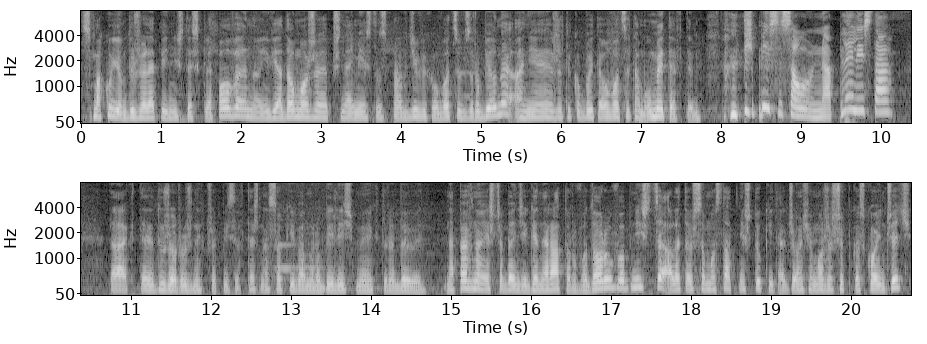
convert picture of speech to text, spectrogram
smakują dużo lepiej niż te sklepowe. No i wiadomo, że przynajmniej jest to z prawdziwych owoców zrobione, a nie, że tylko były te owoce tam umyte w tym. przypisy są na playlista. Tak, te dużo różnych przepisów. Też na soki Wam robiliśmy, które były. Na pewno jeszcze będzie generator wodoru w obniżce, ale to już są ostatnie sztuki, także on się może szybko skończyć.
